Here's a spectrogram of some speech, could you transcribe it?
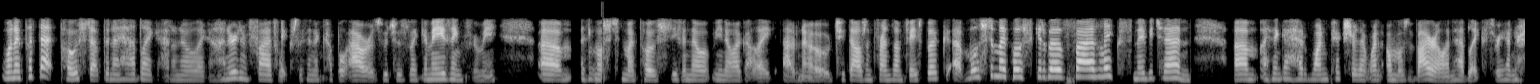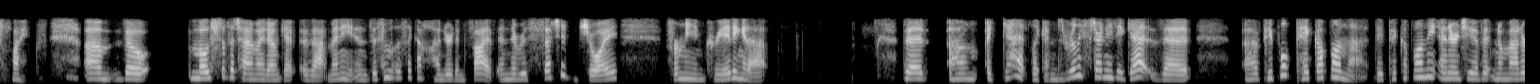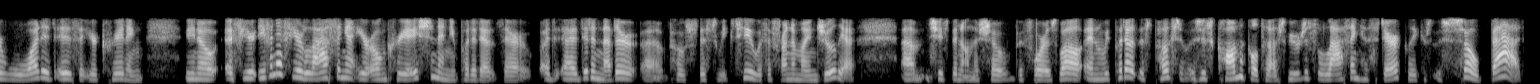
when I put that post up and I had like I don't know like 105 likes within a couple hours, which was like amazing for me. Um, I think most of my posts, even though you know I got like I don't know 2,000 friends on Facebook, uh, most of my posts get about five likes, maybe 10. Um, I think I had one picture that went almost viral and had like 300 likes. Um, though most of the time I don't get that many, and this one was like 105, and there was such a joy for me in creating that that um, I get, like I'm really starting to get that uh, people pick up on that. They pick up on the energy of it, no matter what it is that you're creating. You know, if you're even if you're laughing at your own creation and you put it out there. I, I did another uh, post this week too with a friend of mine, Julia. Um, she's been on the show before as well, and we put out this post. It was just comical to us. We were just laughing hysterically because it was so bad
